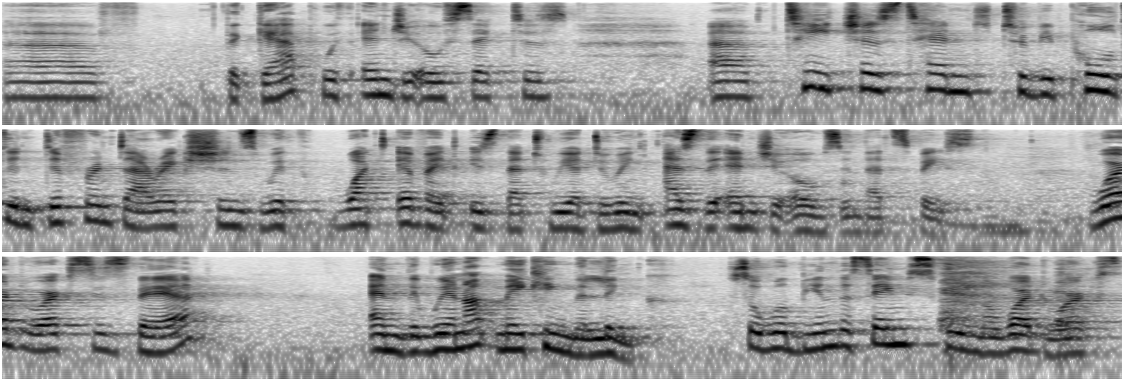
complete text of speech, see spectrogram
Uh, the gap with NGO sectors, uh, teachers tend to be pulled in different directions with whatever it is that we are doing as the NGOs in that space. WordWorks is there, and we're not making the link. So we'll be in the same school, no WordWorks,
